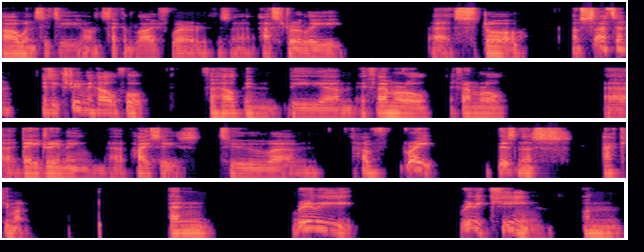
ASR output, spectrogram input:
Arwen City on Second Life, where there's an AstroLee uh, store. Saturn is extremely helpful for helping the um, ephemeral, ephemeral, uh, daydreaming uh, Pisces to um, have great business acumen and really, really keen on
